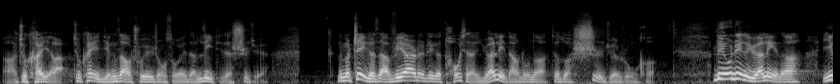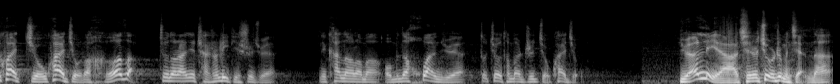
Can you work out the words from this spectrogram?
啊就可以了，就可以营造出一种所谓的立体的视觉。那么这个在 VR 的这个头显的原理当中呢，叫做视觉融合。利用这个原理呢，一块九块九的盒子就能让你产生立体视觉。你看到了吗？我们的幻觉都就他妈值九块九。原理啊，其实就是这么简单。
